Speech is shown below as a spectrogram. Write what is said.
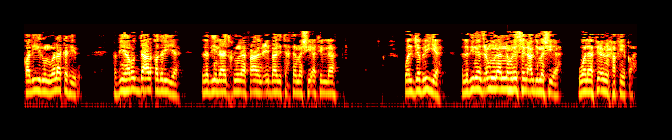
قليل ولا كثير ففيها رد على القدرية الذين لا يدخلون أفعال العباد تحت مشيئة الله والجبرية الذين يزعمون أنه ليس للعبد مشيئة ولا فعل حقيقة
